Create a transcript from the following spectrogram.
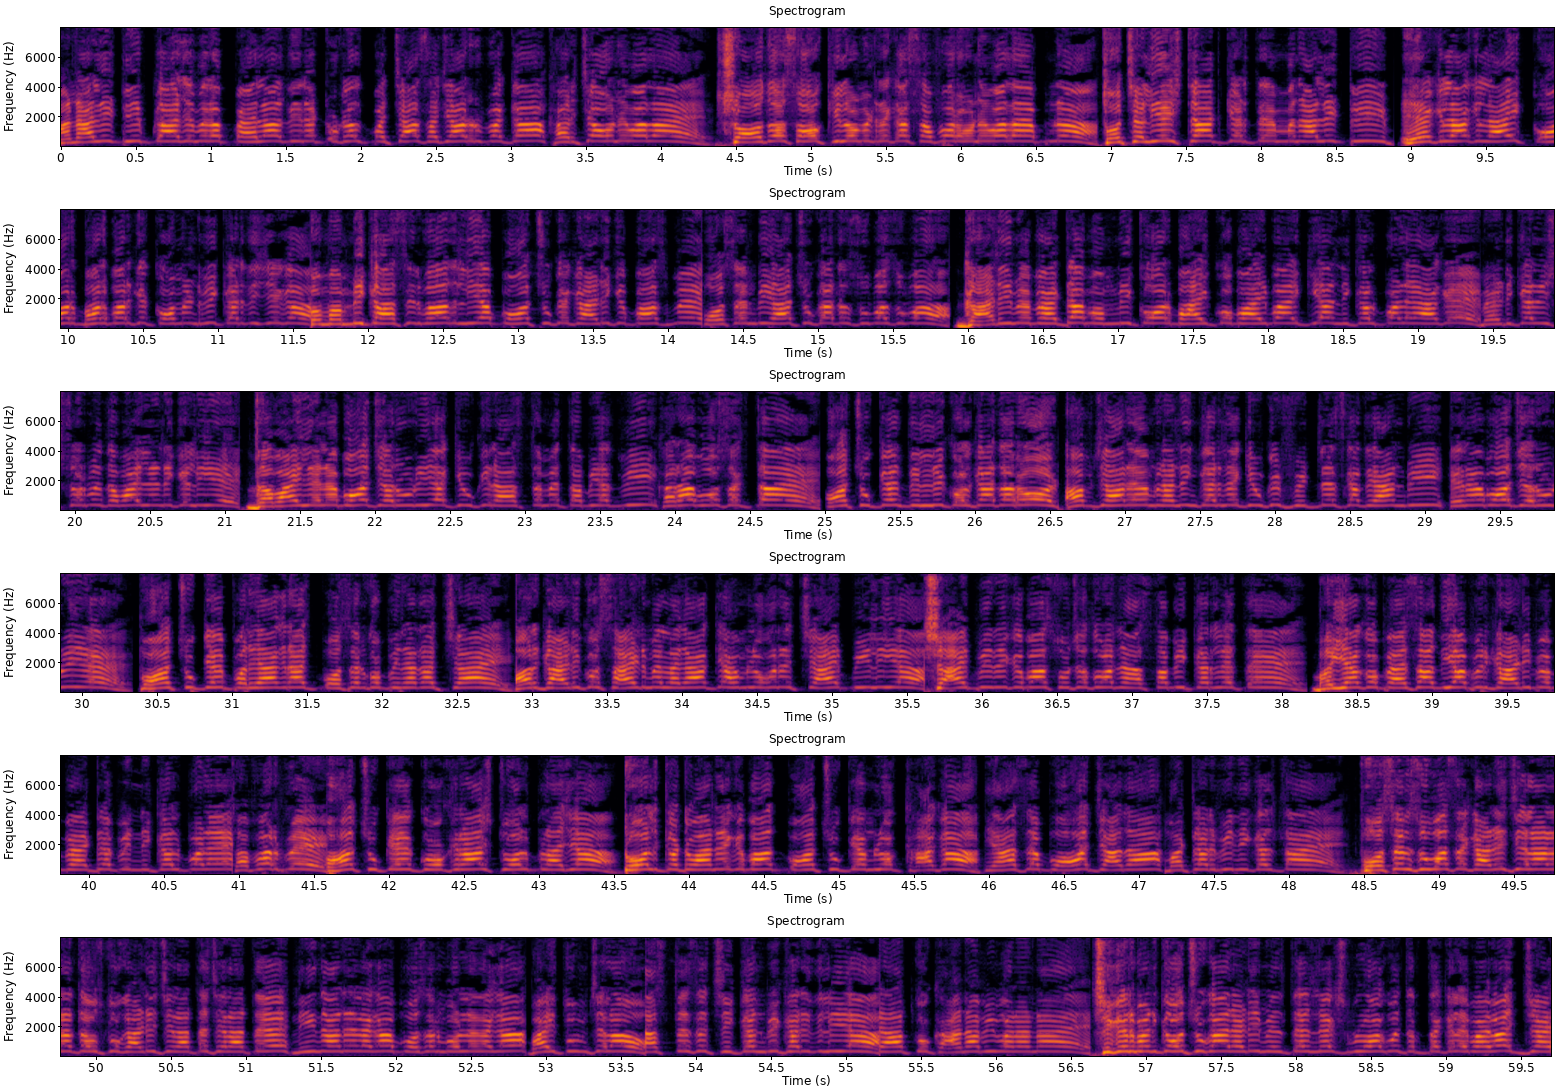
Manali trip का आज मेरा पहला दिन है। टोटल पचास हज़ार रूपए का खर्चा होने वाला है। चौदह सौ किलोमीटर का सफ़र होने वाला है अपना। तो चलिए स्टार्ट करते हैं मनाली ट्रिप एक लाख लाइक और भर भर के कमेंट भी कर दीजिएगा। तो मम्मी का आशीर्वाद लिया, पहुँच चुके गाड़ी के पास में। पोषण भी आ चुका था सुबह सुबह। गाड़ी में बैठा, मम्मी को और भाई को बाय बाय किया, निकल पड़े आगे। मेडिकल स्टोर में दवाई लेने के लिए। दवाई लेना बहुत ज़रूरी है, क्यूँकी रास्ते में तबियत भी खराब हो सकता है। पहुँच चुके हैं दिल्ली कोलकाता रोड अब जा रहे हैं हम रनिंग करने, क्यूँकी फिटनेस का ध्यान भी देना बहुत ज़रूरी ज़रूरी है। पहुँच चुके हैं प्रयागराज पोषण को पीना था चाय। और गाड़ी को साइड में लगा के हम लोगों ने चाय पी लिया। चाय पीने के बाद सोचा थोड़ा नाश्ता भी कर लेते हैं। भैया को पैसा दिया, फिर गाड़ी पे बैठे, फिर निकल पड़े सफ़र पे। पहुँच चुके हैं कोखराज टोल प्लाजा। टोल कटवाने के बाद पहुँच चुके हम लोग खागा। यहाँ से बहुत ज़्यादा मटर भी निकलता है। पोषण सुबह से गाड़ी चला रहा था, उसको गाड़ी चलाते चलाते नींद आने लगा पोषण बोलने लगा, भाई, तुम चलाओ। रास्ते से चिकन भी खरीद लिया। रात को खाना भी बनाना है। चिकन बन के हो चुका है रेडी मिलते हैं नेक्स्ट ब्लॉग में। तब तक के लिए बाय बाय जय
